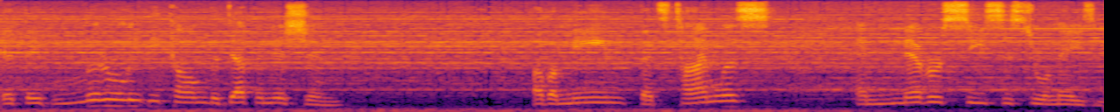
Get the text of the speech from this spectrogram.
that they've literally become the definition of a meme that's timeless and never ceases to amaze me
